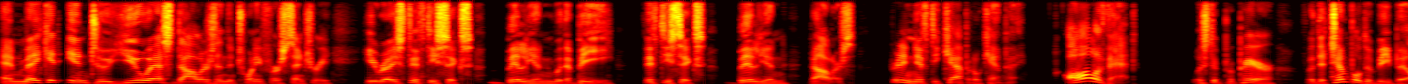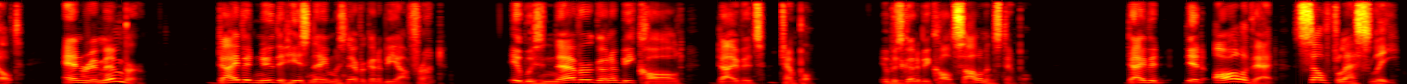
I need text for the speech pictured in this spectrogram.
and make it into US dollars in the 21st century, he raised 56 billion with a B, 56 billion dollars. Pretty nifty capital campaign. All of that was to prepare for the temple to be built. And remember, David knew that his name was never going to be out front. It was never going to be called David's temple. It was going to be called Solomon's temple. David did all of that selflessly.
